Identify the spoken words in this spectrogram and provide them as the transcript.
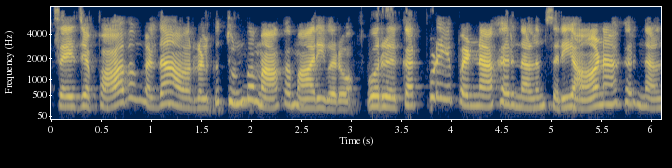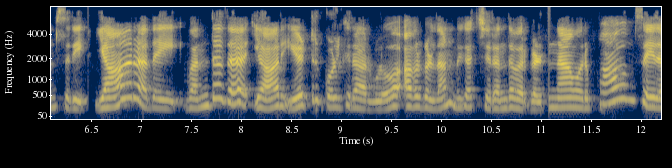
செஞ்ச பாவங்கள் தான் அவர்களுக்கு துன்பமாக மாறி வரும். ஒரு கற்புடைய பெண்ணாக இருந்தாலும் சரி ஆணாக இருந்தாலும் சரி யார் அதை வந்ததை யார் ஏற்றுக்கொள்கிறார்களோ அவர்கள் தான் மிகச் சிறந்தவர்கள். நான் ஒரு பாவம் செய்த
